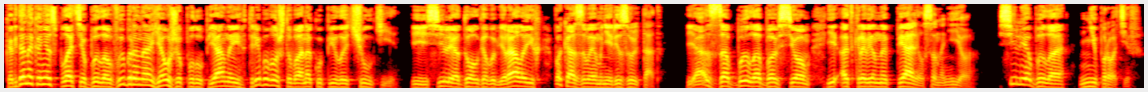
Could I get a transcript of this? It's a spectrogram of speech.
Когда, наконец, платье было выбрано, я уже полупьяный требовал, чтобы она купила чулки. И Силия долго выбирала их, показывая мне результат. Я забыл обо всем и откровенно пялился на нее. Силия была не против.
